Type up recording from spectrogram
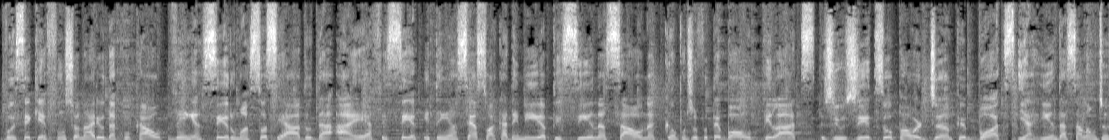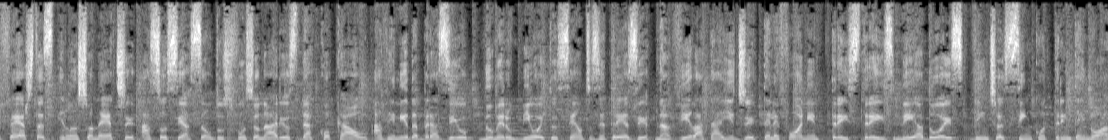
Você que é funcionário da Cocal, venha ser um associado da AFC e tem acesso à academia, piscina, sauna, campo de futebol, pilates, jiu-jitsu, power jump, box e ainda salão de festas e lanchonete. Associação dos Funcionários da Cocal, Avenida Brasil, número 1813, na Vila Ataíde. Telefone 3362 2539.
